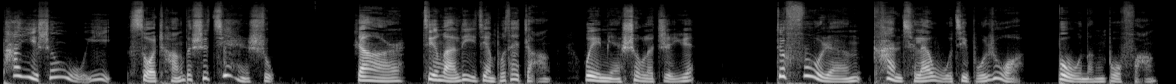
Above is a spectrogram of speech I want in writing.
他一身武艺所长的是剑术，然而今晚利剑不在掌，未免受了制约。这妇人看起来武技不弱，不能不防。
